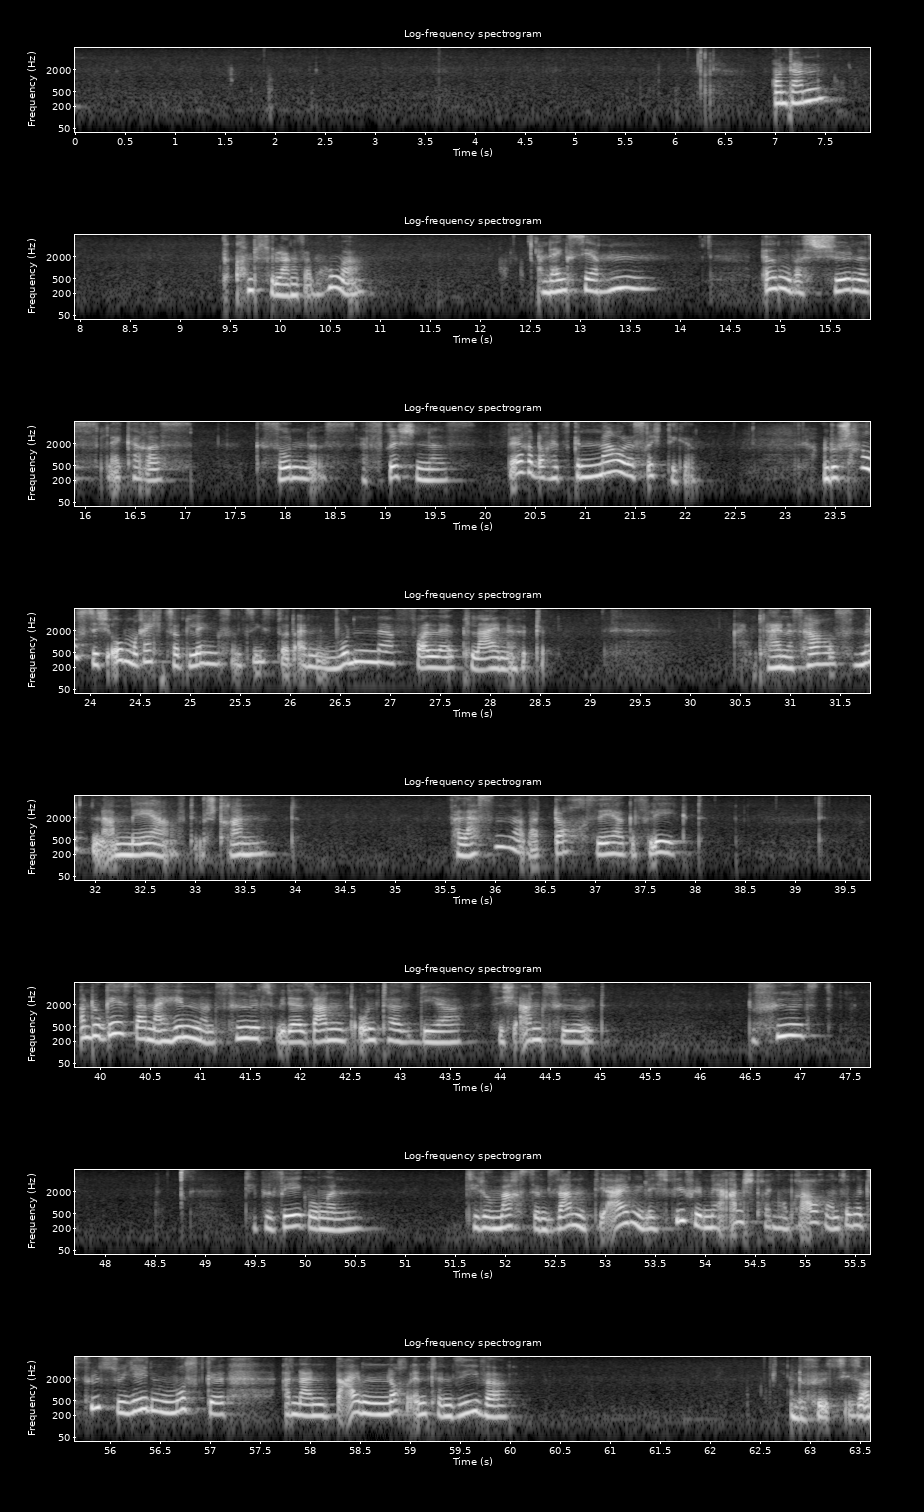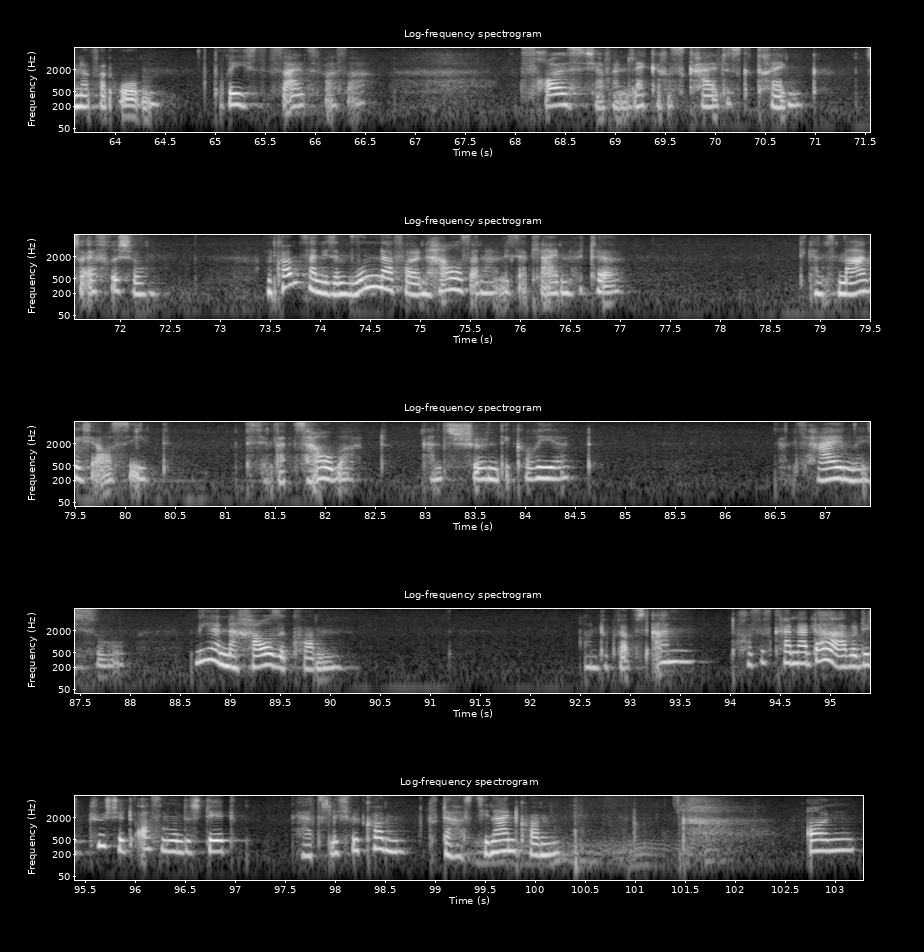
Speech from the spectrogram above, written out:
Und dann bekommst du langsam Hunger und denkst dir, hm, irgendwas Schönes, Leckeres, Gesundes, Erfrischendes wäre doch jetzt genau das Richtige. Und du schaust dich um rechts und links und siehst dort eine wundervolle kleine Hütte. Ein kleines Haus mitten am Meer auf dem Strand. Verlassen, aber doch sehr gepflegt. Und du gehst einmal hin und fühlst, wie der Sand unter dir sich anfühlt. Du fühlst die Bewegungen die du machst im Sand, die eigentlich viel, viel mehr Anstrengung brauchen. Und somit fühlst du jeden Muskel an deinen Beinen noch intensiver. Und du fühlst die Sonne von oben. Du riechst Salzwasser. Freust dich auf ein leckeres, kaltes Getränk zur Erfrischung. Und kommst an diesem wundervollen Haus, an dieser kleinen Hütte, die ganz magisch aussieht bisschen verzaubert, ganz schön dekoriert, ganz heimisch, so wie ein Nachhausekommen. Und du klopfst an, doch es ist keiner da, aber die Tür steht offen und es steht herzlich willkommen. Du darfst hineinkommen. Und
